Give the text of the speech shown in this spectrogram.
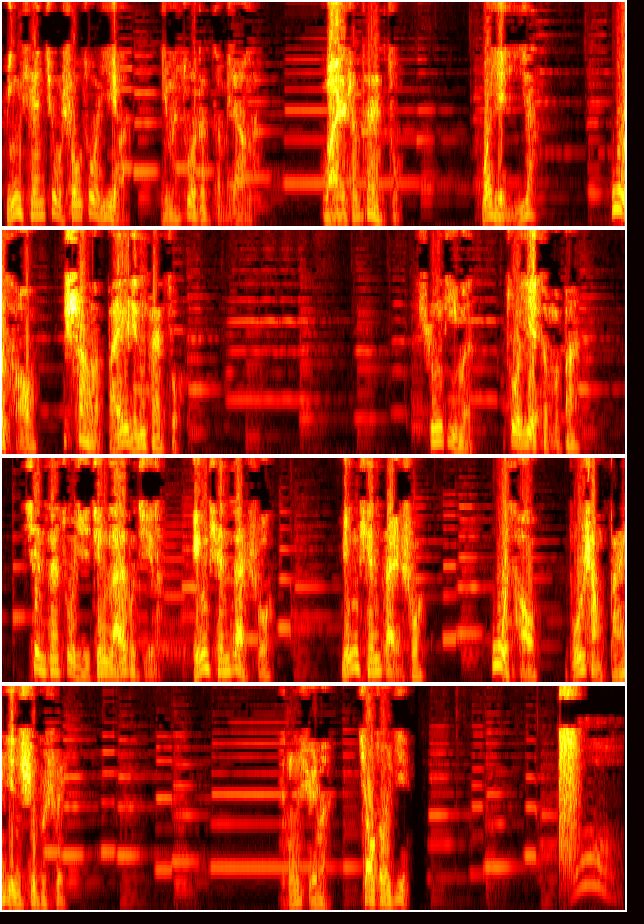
明天就收作业了，你们做的怎么样了？晚上再做。我也一样。卧槽，上了白银再做。兄弟们，作业怎么办？现在做已经来不及了，明天再说。明天再说。卧槽，不上白银睡不睡？同学们，交作业。哦，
